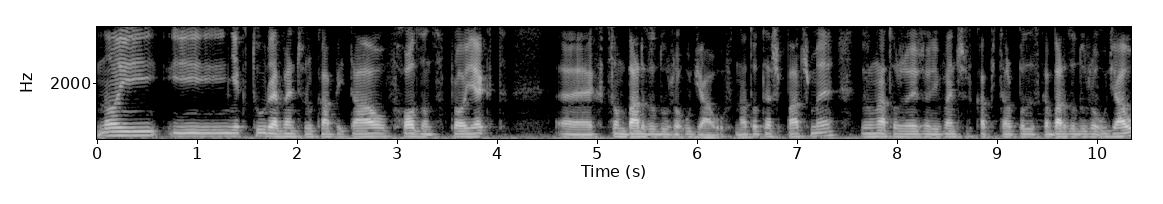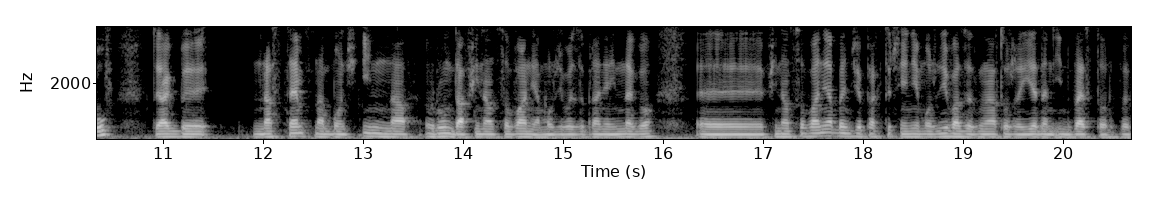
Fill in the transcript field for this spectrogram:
No i, i niektóre venture capital wchodząc w projekt e, chcą bardzo dużo udziałów. Na to też patrzmy, na to, że jeżeli venture capital pozyska bardzo dużo udziałów, to jakby następna bądź inna runda finansowania, możliwość zebrania innego e, finansowania będzie praktycznie niemożliwa ze względu na to, że jeden inwestor, we,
